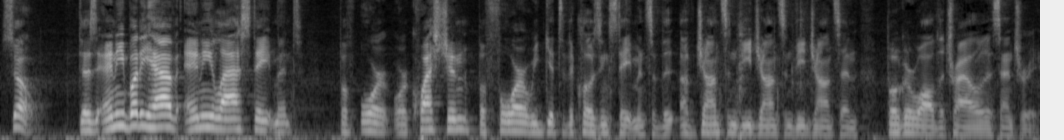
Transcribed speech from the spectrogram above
So, does anybody have any last statement bef- or or question before we get to the closing statements of the of Johnson v Johnson v Johnson Boogerwall, the trial of the century?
